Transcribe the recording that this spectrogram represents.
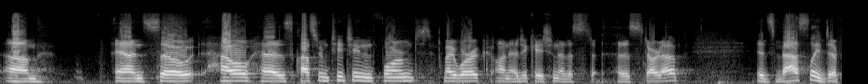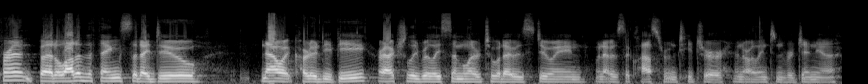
Um, and so how has classroom teaching informed my work on education at a, at a startup? It's vastly different, but a lot of the things that I do now at CartoDB are actually really similar to what I was doing when I was a classroom teacher in Arlington, Virginia.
